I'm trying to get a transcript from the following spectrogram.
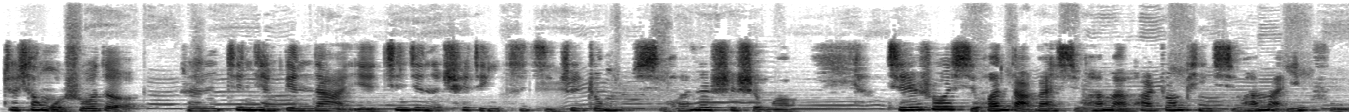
就像我说的，人渐渐变大，也渐渐的确定自己最终喜欢的是什么。其实说喜欢打扮，喜欢买化妆品，喜欢买衣服，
